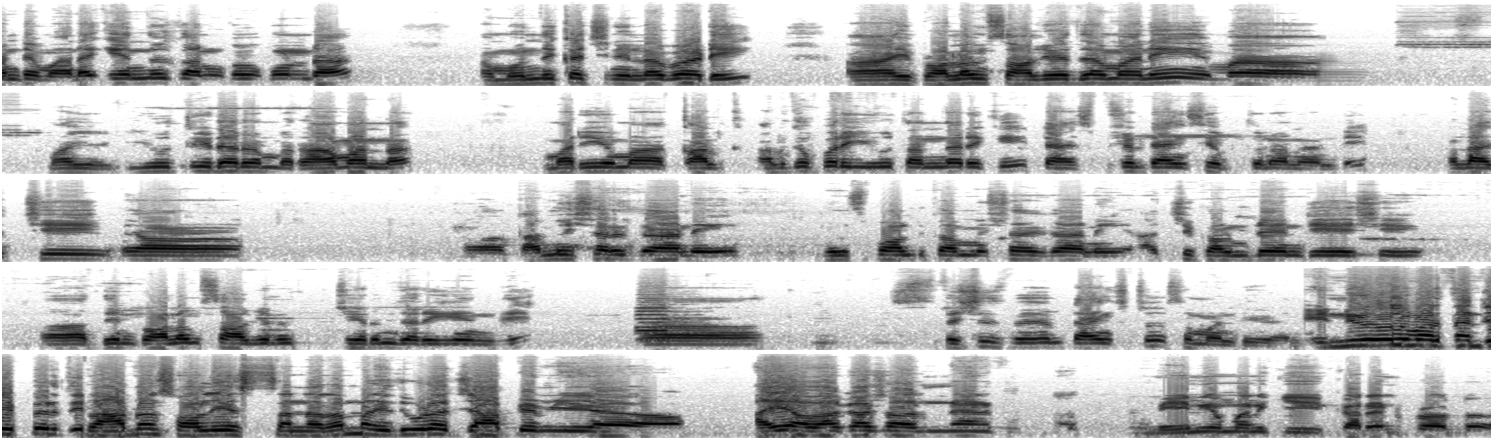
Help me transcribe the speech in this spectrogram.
అంటే మనకెందుకు అనుకోకుండా ఆ ముందుకు వచ్చి నిలబడి ఆ, ఈ ప్రాబ్లం సాల్వ్ చేద్దామని మా మా యూత్ లీడర్ రామన్న మరియు మా కల్- అల్కపురి యూత్ అందరికీ స్పెషల్ థ్యాంక్స్ చెప్తున్నానండి. వాళ్ళు వచ్చి కమిషనర్ కానీ మున్సిపాలిటీ కమిషనర్ కానీ వచ్చి కంప్లైంట్ చేసి ఆ, దీని ప్రాబ్లం సాల్వ్ చేయడం జరిగింది. Special special thanks to Suman TV. ఎన్ని రోజులు పడుతుందని చెప్పి ప్రాబ్లం సాల్వ్ చేస్తున్నారా? మరి ఇది కూడా జాప్యం అయ్యే అవకాశాలు ఉన్నాయనుకుంటున్నారు. మెయిన్గా మనకి కరెంట్ ప్రాబ్లం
